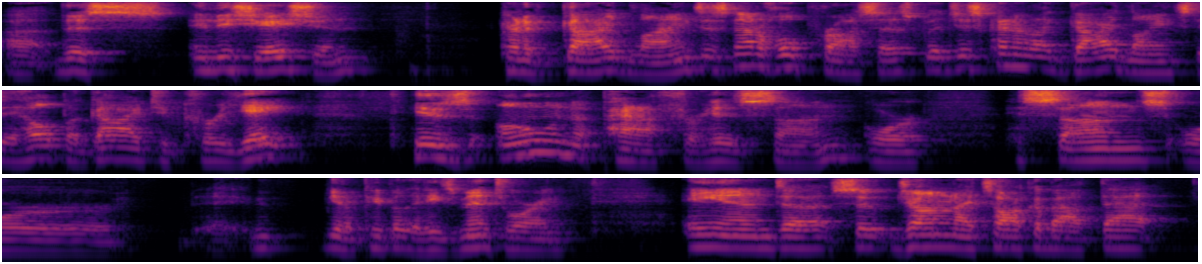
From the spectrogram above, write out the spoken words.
uh, this initiation kind of guidelines. It's not a whole process, but just kind of like guidelines to help a guy to create his own path for his son or his sons or you know people that he's mentoring and uh, so john and i talk about that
